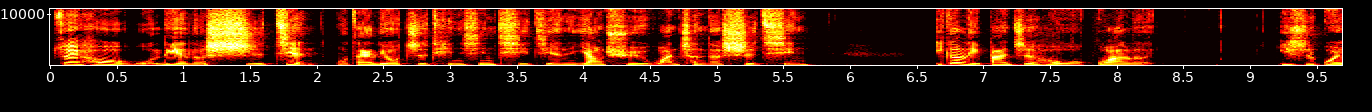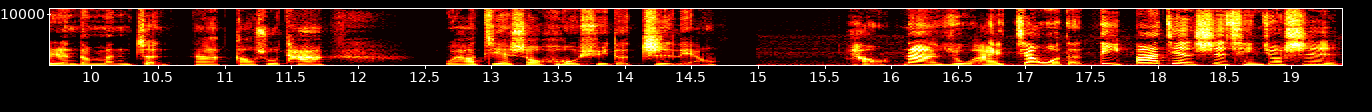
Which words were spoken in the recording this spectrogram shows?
最后我列了十件我在留职停薪期间要去完成的事情。一个礼拜之后，我挂了医师贵人的门诊，那告诉他我要接受后续的治疗。好，那乳癌教我的第八件事情就是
